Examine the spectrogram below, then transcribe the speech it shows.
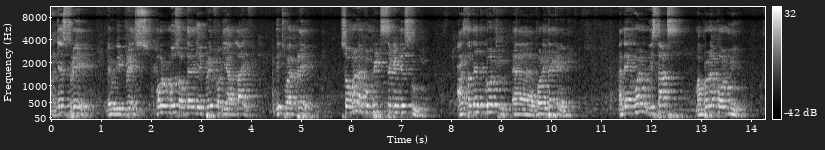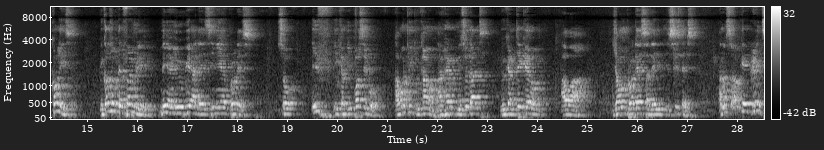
I just pray. They will be. Most of them they pray for their life. It will pray. So when I complete secondary school, I started to go to uh, polytechnic. And then when we start, my brother called me, Collins, because of the family, me and you, we are the senior brothers. So if it can be possible, I want you to come and help me so that we can take care of our young brothers and sisters. And I said, okay, great.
